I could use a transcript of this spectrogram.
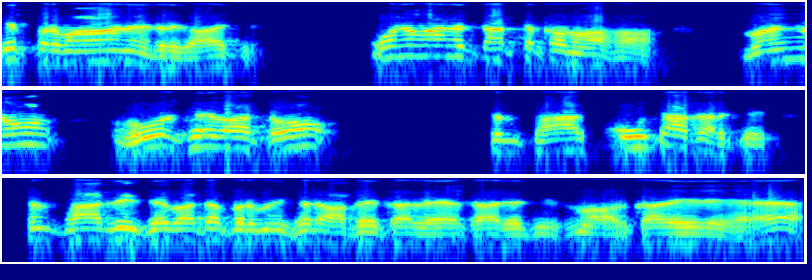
ਇਹ ਪ੍ਰਮਾਣ ਹੈ ਦਰਗਾਹ 'ਚ। ਉਹਨਾਂ ਮਨ ਤਤ ਕਮਾਹਾ। ਮਨ ਨੂੰ ਹੋਰ ਸੇਵਾ ਤੋਂ ਸੰਸਾਰ ਉਲਟਾ ਕਰਕੇ ਸੰਸਾਰ ਦੀ ਸੇਵਾ ਤਾਂ ਪਰਮੇਸ਼ਰ ਆਪੇ ਕਰ ਰਿਹਾ ਸਾਰੇ ਦੀ ਸੰਭਾਲ ਕਰ ਹੀ ਰਿਹਾ। ਹੈ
